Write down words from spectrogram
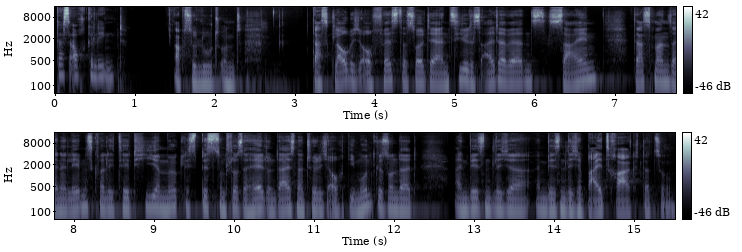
das auch gelingt. Absolut. Und das glaube ich auch fest, das sollte ja ein Ziel des Alterwerdens sein, dass man seine Lebensqualität hier möglichst bis zum Schluss erhält. Und da ist natürlich auch die Mundgesundheit ein wesentlicher, ein wesentlicher Beitrag dazu.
